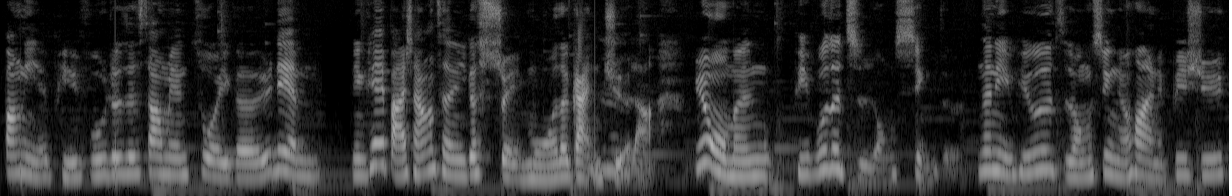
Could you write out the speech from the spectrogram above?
帮你的皮肤，就是上面做一个有点，你可以把它想象成一个水膜的感觉啦。因为我们皮肤是脂溶性的，那你皮肤是脂溶性的话，你必须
